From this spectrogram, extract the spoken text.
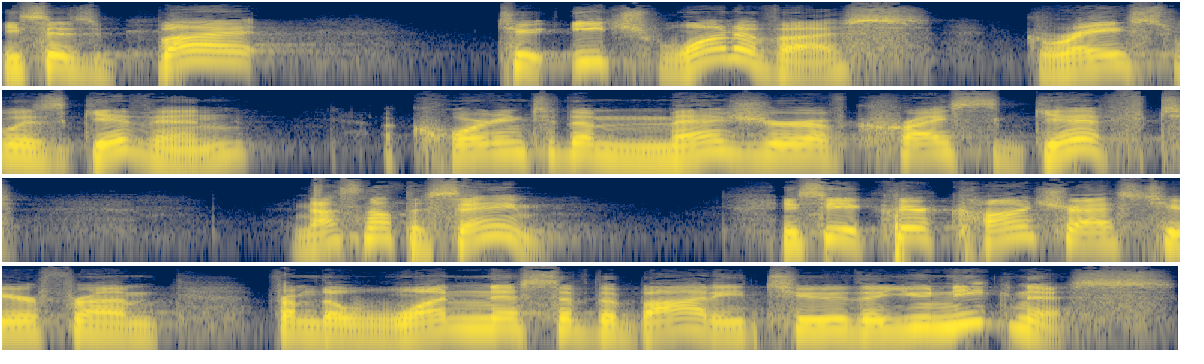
He says, But to each one of us, grace was given according to the measure of Christ's gift. And that's not the same. You see a clear contrast here from, from the oneness of the body to the uniqueness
